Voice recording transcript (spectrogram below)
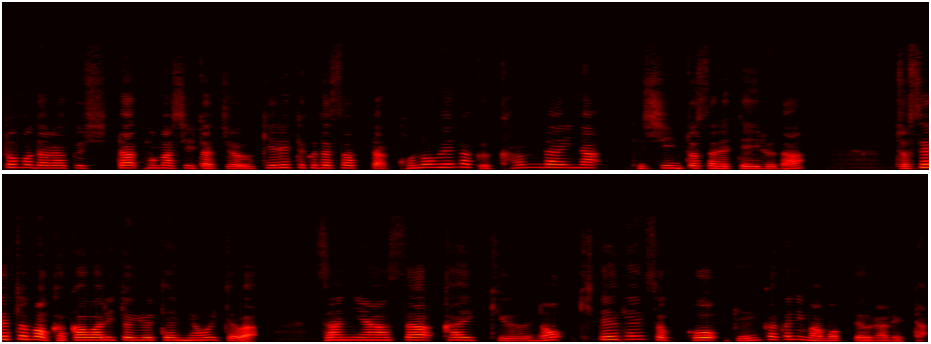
最も堕落した魂たちを受け入れてくださったこの上なく寛大な化身とされているが、女性との関わりという点においては、サンニャーサ階級の規定原則を厳格に守っておられた。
